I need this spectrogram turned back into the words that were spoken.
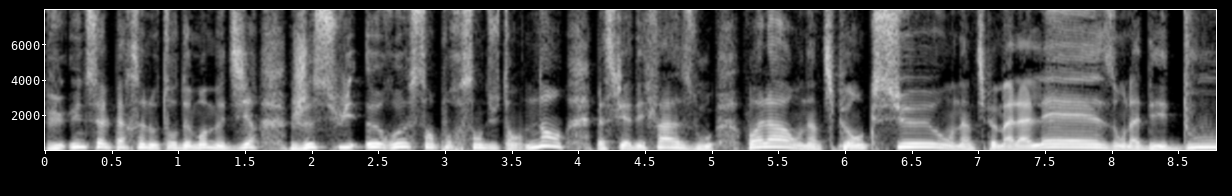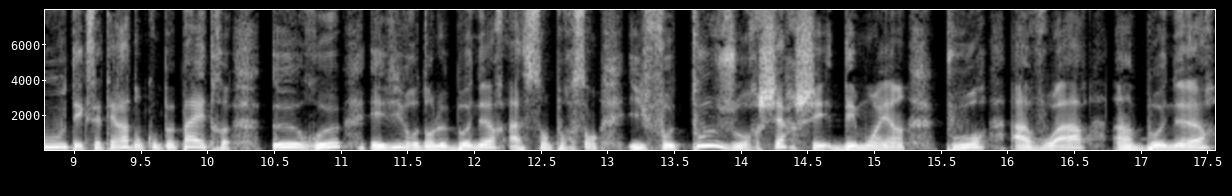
vu une seule personne autour de moi me dire je suis heureux 100% du temps. Non, parce qu'il y a des phases où, voilà, on est un petit peu anxieux, on est un petit peu mal à l'aise, on a des doutes, etc. Donc on peut pas être heureux et vivre dans le bonheur à 100%. Il faut toujours chercher des moyens pour avoir un bonheur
